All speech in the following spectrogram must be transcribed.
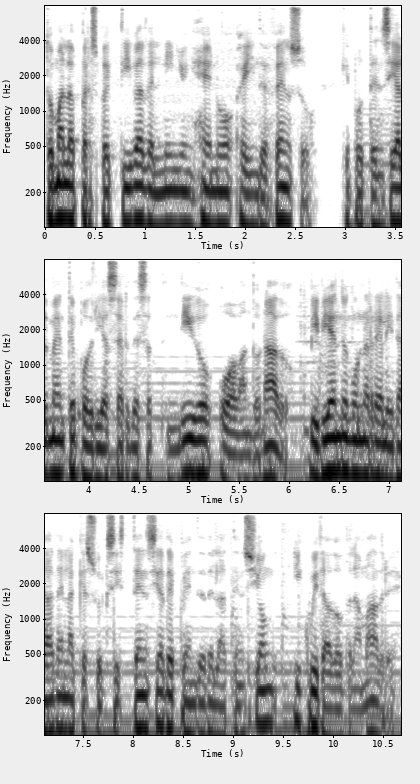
toma la perspectiva del niño ingenuo e indefenso, que potencialmente podría ser desatendido o abandonado, viviendo en una realidad en la que su existencia depende de la atención y cuidado de la madre.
